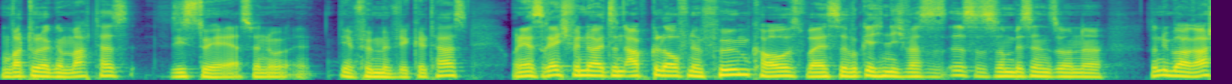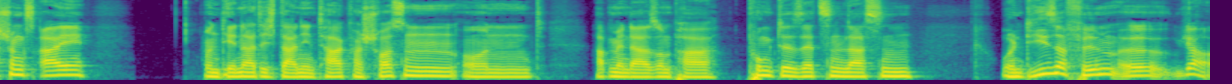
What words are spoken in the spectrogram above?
Und was du da gemacht hast, siehst du ja erst, wenn du äh, den Film entwickelt hast. Und erst recht, wenn du halt so einen abgelaufenen Film kaufst, weißt du wirklich nicht, was es ist. Es ist so ein bisschen so, eine, so ein Überraschungsei. Und den hatte ich da an den Tag verschossen und habe mir da so ein paar Punkte setzen lassen. Und dieser Film, äh, ja,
